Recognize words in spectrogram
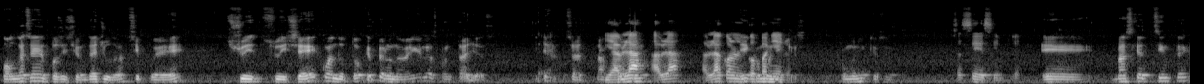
póngase en posición de ayuda, si puede, switche cuando toque, pero navegue en las pantallas. Y, ya, o sea, Y habla, habla, habla con el compañero. comuníquese, comuníquese. Es así de simple. Eh, básquet simple,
